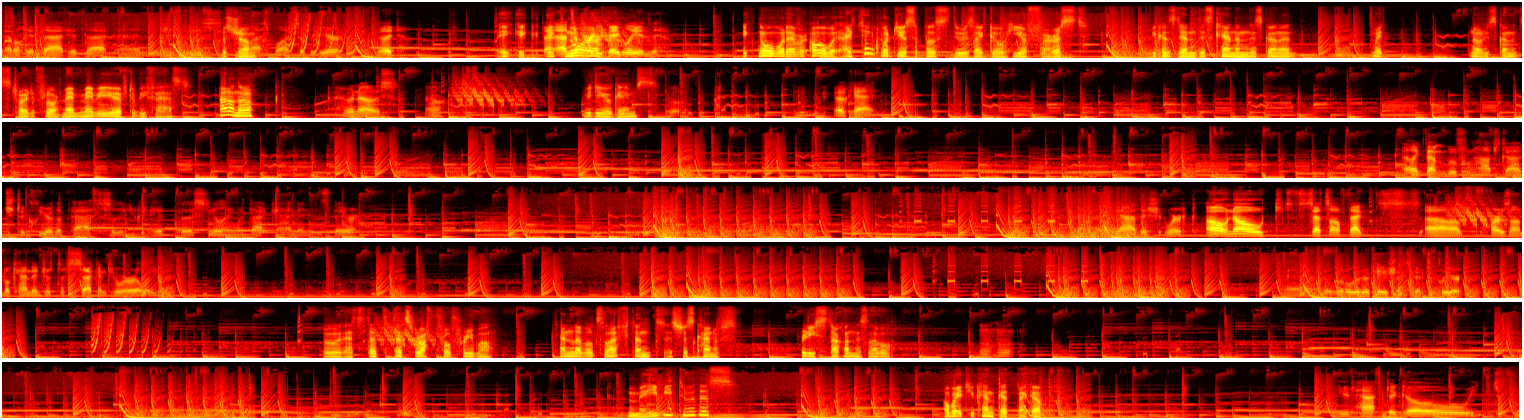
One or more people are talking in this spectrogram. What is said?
That'll hit that, hit that, and just these Just jump. last blocks over here. Good. I, I, That- that's a pretty big lead. Ignore whatever. Oh, I think what you're supposed to do is like go here first, because then this cannon is gonna. Wait, no, it's gonna destroy the floor. Maybe, maybe you have to be fast. I don't know. Who knows? Oh, Video games. okay. Like that move from Hopscotch to clear the path so that you can hit the ceiling with that cannon that's there. Yeah, this should work. Oh no! Sets off that uh, horizontal cannon just a second too early. Oh, that's rough for freeball. Ten levels left, and it's just kind of pretty stuck on this level. Mm-hmm. Maybe do this. Oh wait, you can't get back up. Have to go.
